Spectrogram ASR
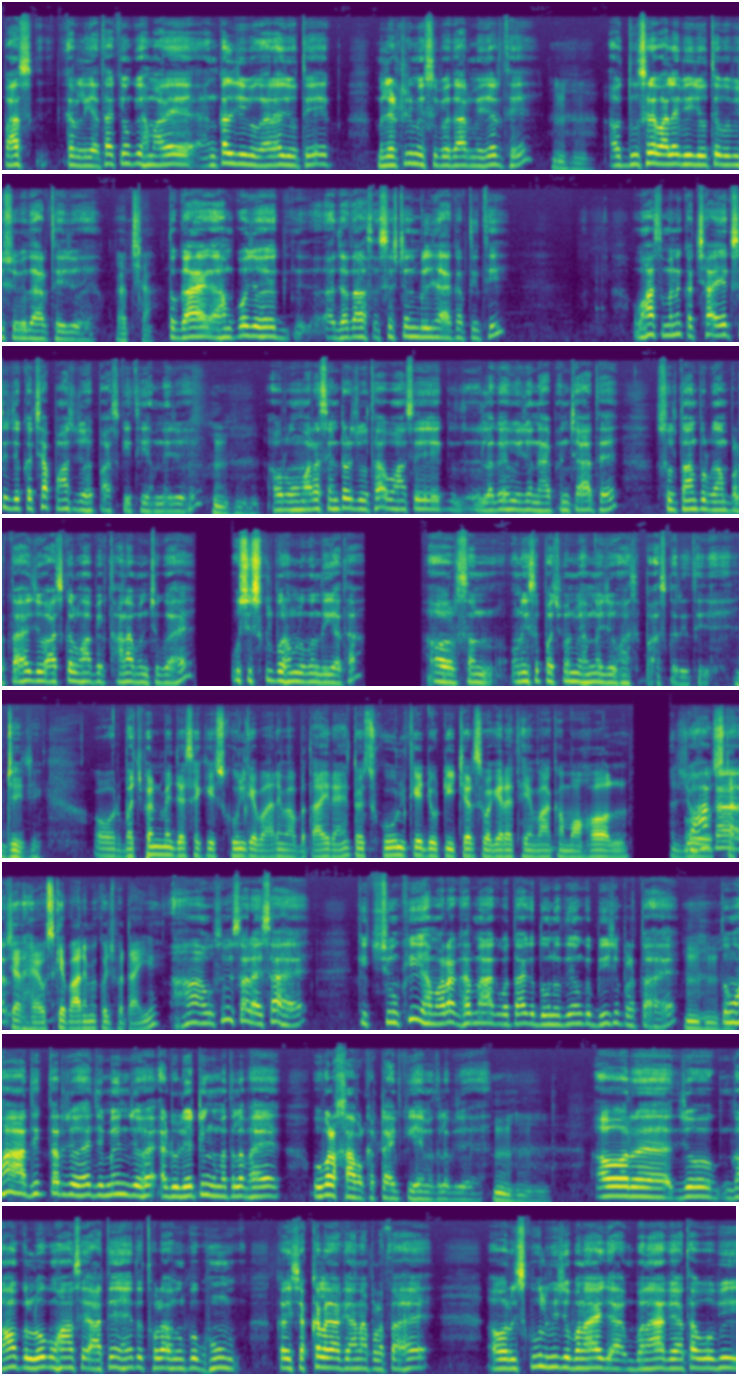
पास कर लिया था क्योंकि हमारे अंकल जी वगैरह जो थे एक मिलिट्री में सूबेदार मेजर थे। हम्म, हम्म। और दूसरे वाले भी जो थे वो भी सूबेदार थे जो है। अच्छा। तो गाय हमको जो है ज़्यादा असिस्टेंस मिल जाया करती थी। वहाँ से मैंने कक्षा एक से जो कक्षा पाँच जो है पास की थी हमने जो है। हम्म, और वो हमारा सेंटर जो था वहाँ से एक लगे हुए जो न्याय पंचायत है सुल्तानपुर गाँव पड़ता है जो आजकल वहाँ पे एक थाना बन चुका है उस स्कूल पर हम लोगों ने दिया था। और सन उन्नीस सौ पचपन में हमने जो वहाँ से पास करी थी जी जी और बचपन में जैसे कि स्कूल के बारे में आप बता ही रहे हैं तो स्कूल के जो टीचर्स वगैरह थे वहाँ का माहौल जो स्ट्रक्चर है उसके बारे में कुछ बताइए। हाँ उसमें सर ऐसा है कि चूँकि हमारा घर में आके बताया कि दो नदियों के बीच में पड़ता है हम्म, हम्म, तो हम्म। वहाँ अधिकतर जो है ज़मीन जो है एडुलेटिंग मतलब है उबड़ खाबड़ का टाइप की है मतलब जो है। और जो गाँव के लोग वहाँ से आते हैं तो थोड़ा उनको घूम कर चक्कर लगा के आना पड़ता है। और स्कूल भी जो बनाया गया बनाया गया था वो भी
